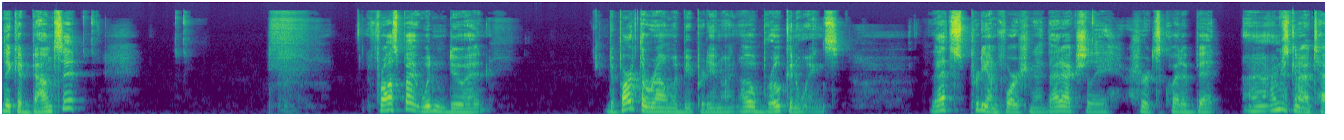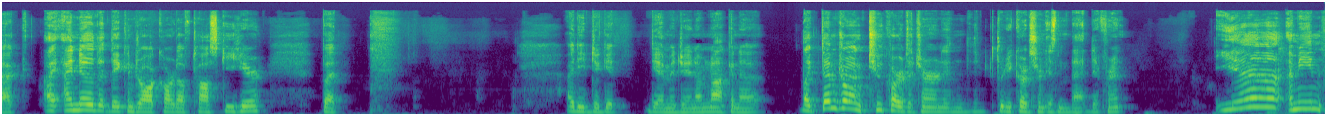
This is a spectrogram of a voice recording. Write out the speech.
They could bounce it. Frostbite wouldn't do it. Depart the realm would be pretty annoying. Oh, broken wings. That's pretty unfortunate. That actually hurts quite a bit. Uh, I'm just going to attack. I, I know that they can draw a card off Toski here, but I need to get damage in. I'm not going to... Like, them drawing two cards a turn and three cards a turn isn't that different. Yeah, I mean,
